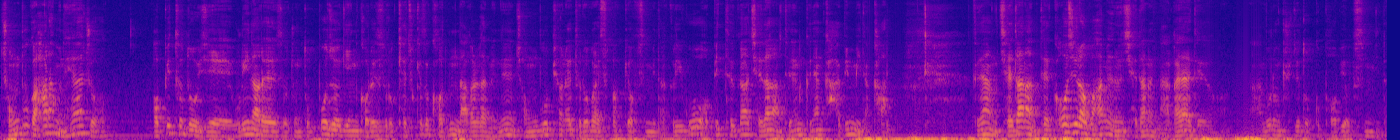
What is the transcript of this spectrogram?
정부가 하라면 해야죠. 업비트도 이제 우리나라에서 좀 독보적인 거래소로 계속해서 거듭 나가려면은 정부 편에 들어갈 수밖에 없습니다. 그리고 업비트가 재단한테는 그냥 갑입니다. 갑. 그냥 재단한테 꺼지라고 하면은 재단은 나가야 돼요. 아무런 규제도 없고 법이 없습니다.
